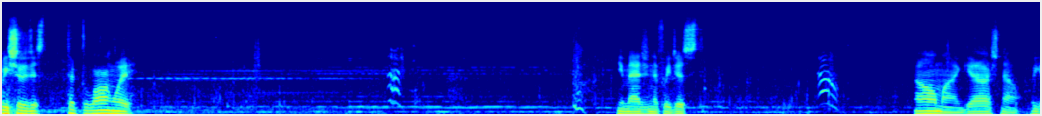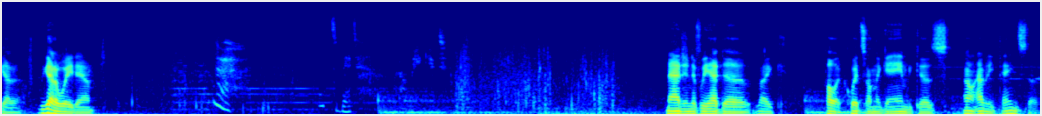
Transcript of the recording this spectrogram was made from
We should have just took the long way. You imagine if we just Oh my gosh, no. We gotta we gotta way down. It's a bit, but I'll make it. Imagine if we had to like call it quits on the game because I don't have any pain stuff.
